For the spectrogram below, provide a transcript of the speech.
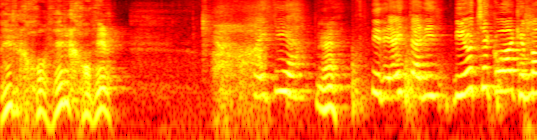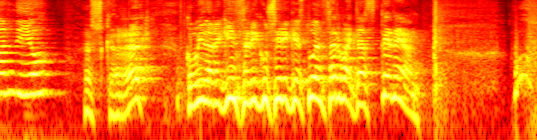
Joder, joder, joder! Aitia, eh? nire aitari bihotxekoak eman dio. Eskerrak, komidarekin zer ikusirik ez duen zerbait azkenean. Uf.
